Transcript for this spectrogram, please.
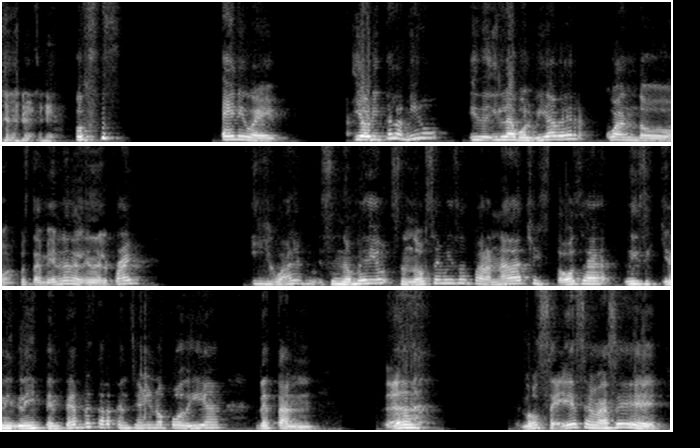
pues, anyway, y ahorita la miro y, la volví a ver cuando, pues también en el, en el Prime. Igual, no me dio, no se me hizo para nada chistosa, ni siquiera le, intenté prestar atención y no podía, de tan, no sé, se me hace,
